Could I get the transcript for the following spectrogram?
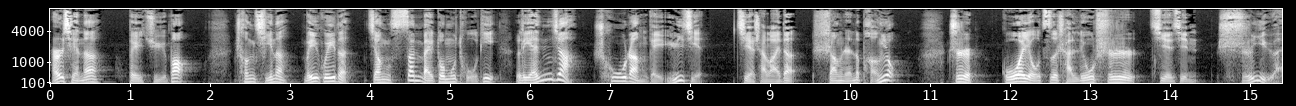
而且呢被举报称其呢违规的将三百多亩土地廉价出让给于姐接下来的商人的朋友，致国有资产流失接近十亿元。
